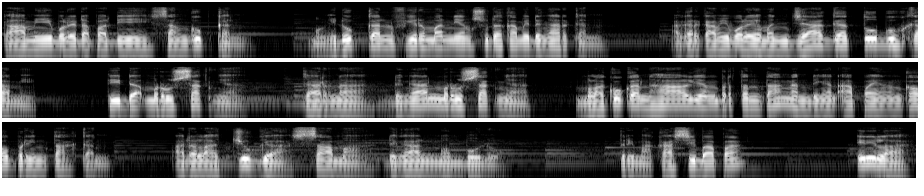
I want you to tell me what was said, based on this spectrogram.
kami boleh dapat disanggupkan menghidupkan firman yang sudah kami dengarkan, agar kami boleh menjaga tubuh kami, tidak merusaknya karena dengan merusaknya, melakukan hal yang bertentangan dengan apa yang engkau perintahkan adalah juga sama dengan membunuh. Terima kasih Bapa. Inilah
